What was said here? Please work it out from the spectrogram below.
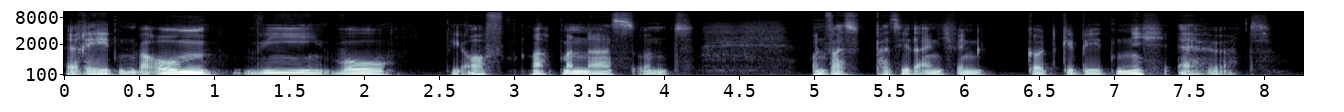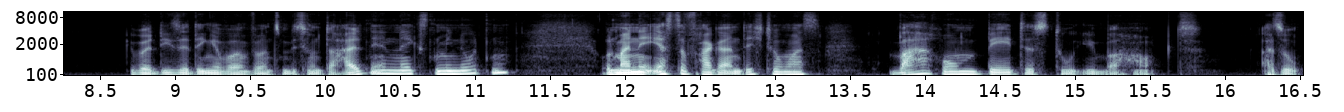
reden. Warum, wie, wo, wie oft macht man das und, und was passiert eigentlich, wenn Gott Gebet nicht erhört? Über diese Dinge wollen wir uns ein bisschen unterhalten in den nächsten Minuten. Und meine erste Frage an dich, Thomas, warum betest du überhaupt? Also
